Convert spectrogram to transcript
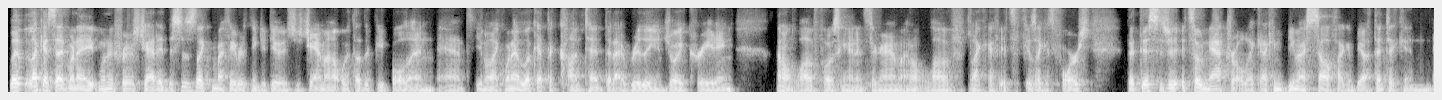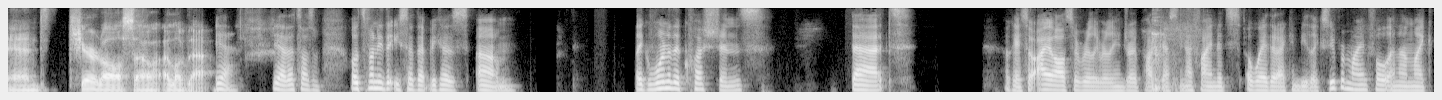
like I said, when I, when we first chatted, this is like my favorite thing to do is just jam out with other people. And, and, you know, like when I look at the content that I really enjoy creating, I don't love posting on Instagram. I don't love like it feels like it's forced, but this is just, it's so natural. Like I can be myself. I can be authentic and and share it all. So I love that. Yeah, yeah, that's awesome. Well, it's funny that you said that because um, like one of the questions that okay, so I also really really enjoy podcasting. I find it's a way that I can be like super mindful, and I'm like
